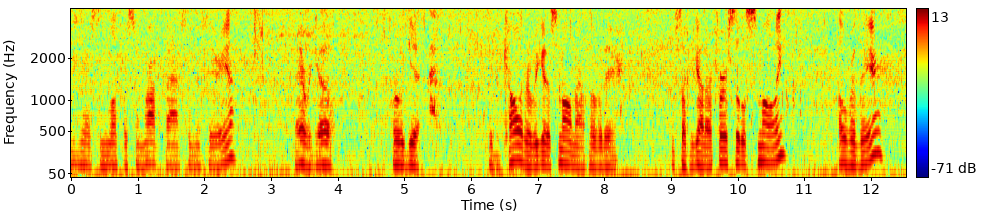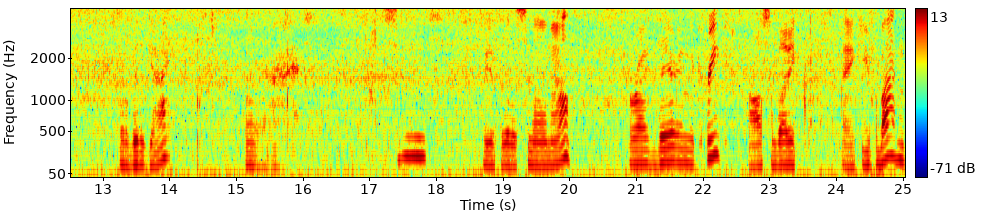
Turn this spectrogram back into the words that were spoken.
We have some luck with some rock bass in this area. There we go. What do we get? Do we call it or we get a smallmouth over there? Looks like we got our first little smallie over there. Little bitty guy. Alright. Sweet. Beautiful little smallmouth right there in the creek. Awesome, buddy. Thank you for biting.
